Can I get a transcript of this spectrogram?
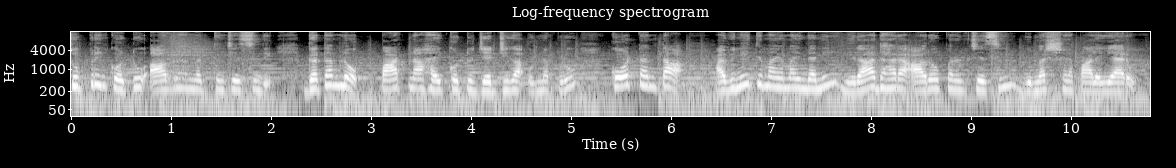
సుప్రీంకోర్టు ఆగ్రహం వ్యక్తం చేసింది. గతంలో పాట్నా హైకోర్టు జడ్జిగా ఉన్నప్పుడు కోర్టంతా అవినీతిమయమైందని నిరాధార ఆరోపణలు చేసి విమర్శల పాలయ్యారు.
